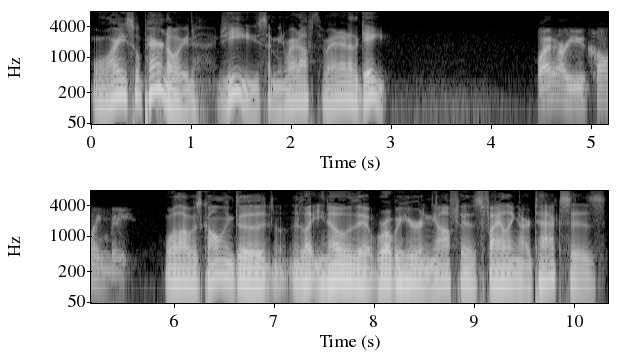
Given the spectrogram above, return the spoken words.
Well, why are you so paranoid? Jeez, I mean, right off, the, right out of the gate. Why are you calling me? Well, I was calling to let you know that we're over here in the office filing our taxes,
